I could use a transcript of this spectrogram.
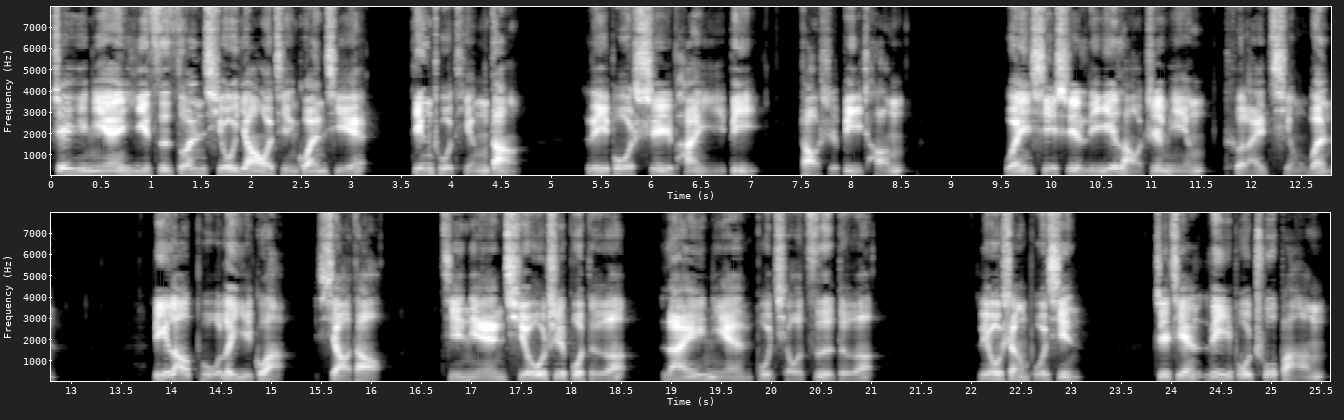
这一年已自钻求要紧关节，叮嘱停当，吏部试判已毕，倒是必成。闻悉是李老之名，特来请问。李老卜了一卦，笑道：“今年求之不得，来年不求自得。”刘生不信，只见吏部出榜，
